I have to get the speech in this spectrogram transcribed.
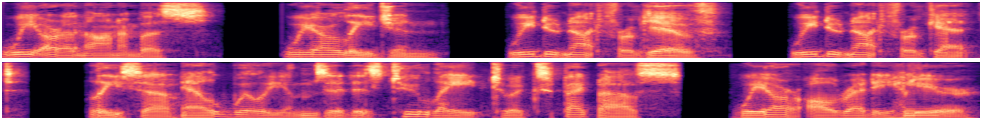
We are anonymous. We are legion. We do not forgive. We do not forget. Lisa L. Williams it is too late to expect us. We are already here.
